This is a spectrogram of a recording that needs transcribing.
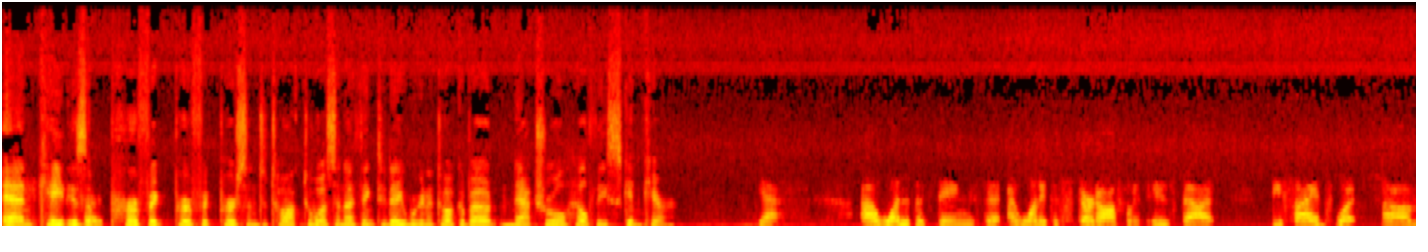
and Kate is a perfect, perfect person to talk to us. And I think today we're going to talk about natural, healthy skincare. Yes. Uh, one of the things that I wanted to start off with is that besides what um,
